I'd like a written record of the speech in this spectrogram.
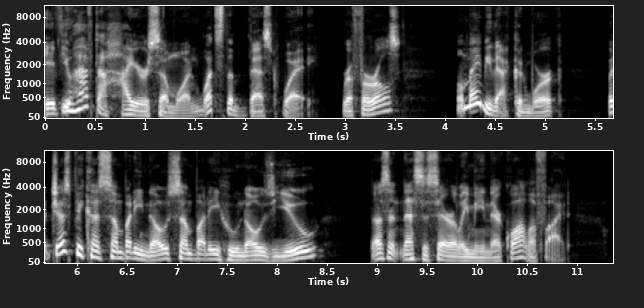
If you have to hire someone, what's the best way? Referrals? Well, maybe that could work. But just because somebody knows somebody who knows you doesn't necessarily mean they're qualified.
